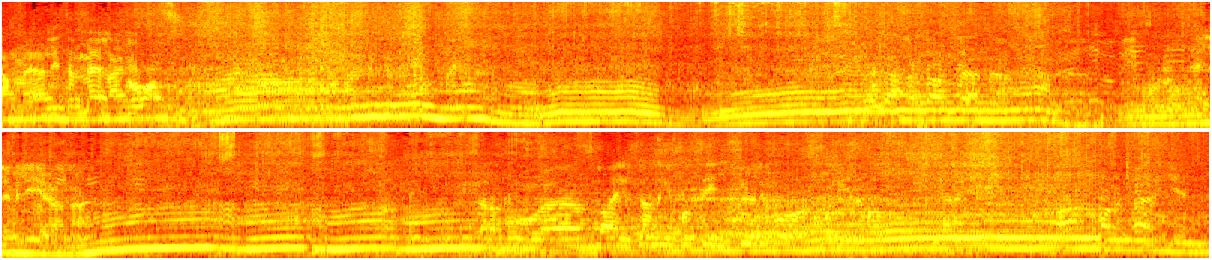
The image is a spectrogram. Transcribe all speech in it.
Han med en liten mellangas. Och andra platsen. Eller Wilén. Tittar på uh, livesändningen på sin studio på, på Lideman. Färger.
